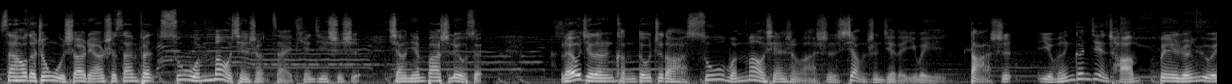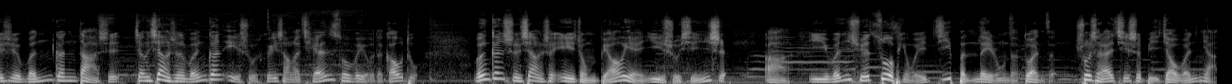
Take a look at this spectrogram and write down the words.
三号的中午十二点二十三分，苏文茂先生在天津逝世，享年八十六岁。了解的人可能都知道，苏文茂先生啊是相声界的一位大师，以文根见长，被人誉为是文根大师，将相声文根艺术推上了前所未有的高度。文根是相声一种表演艺术形式，啊，以文学作品为基本内容的段子，说起来其实比较文雅，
